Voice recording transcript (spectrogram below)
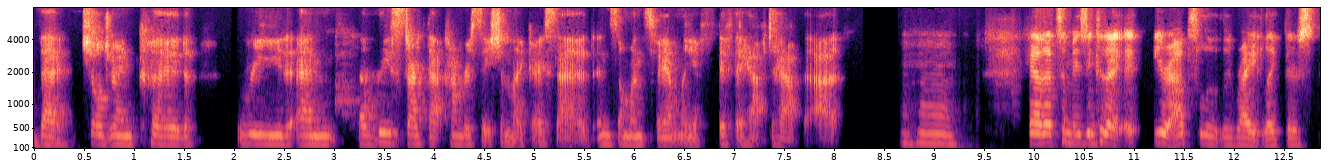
that mm-hmm. children could read and at least start that conversation, like I said, in someone's family if, if they have to have that. Mm-hmm. Yeah, that's amazing because I you're absolutely right. Like there's,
